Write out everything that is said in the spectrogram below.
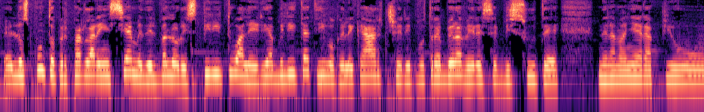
eh, lo spunto per parlare insieme del valore spirituale e riabilitativo che le carceri potrebbero avere se vissute nella maniera più,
